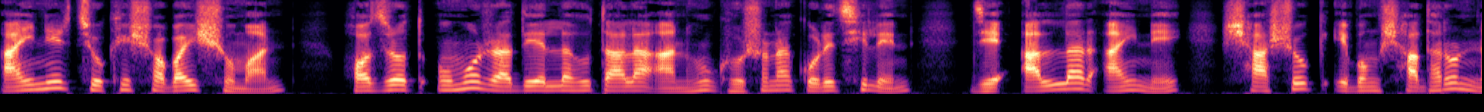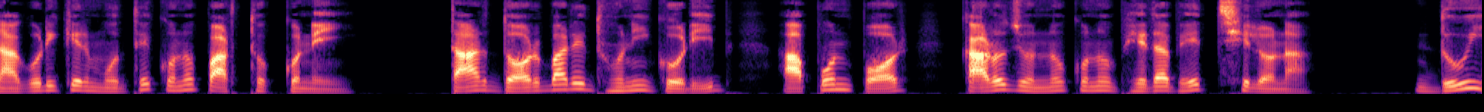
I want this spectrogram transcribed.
আইনের চোখে সবাই সমান হজরত ওমর রাদিয়াল্লাহু তালা আনহু ঘোষণা করেছিলেন যে আল্লাহর আইনে শাসক এবং সাধারণ নাগরিকের মধ্যে কোনো পার্থক্য নেই। তার দরবারে ধনী গরিব, আপন পর, কারও জন্য কোনো ভেদাভেদ ছিল না। দুই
